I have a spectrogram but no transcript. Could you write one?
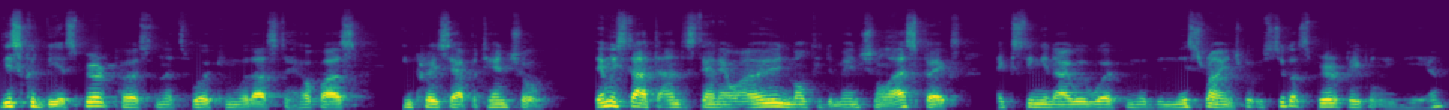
this could be a spirit person that's working with us to help us increase our potential. Then we start to understand our own multidimensional aspects. Next thing you know, we're working within this range, but we've still got spirit people in here.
